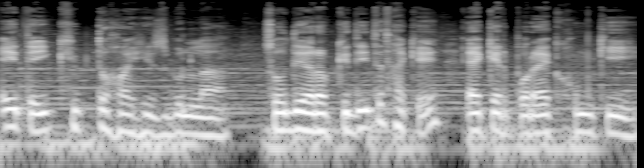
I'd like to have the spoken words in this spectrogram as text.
এতেই ক্ষিপ্ত হয় হিজবুল্লাহ। সৌদি আরবকে দিতে থাকে, একের পর এক হুমকি।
